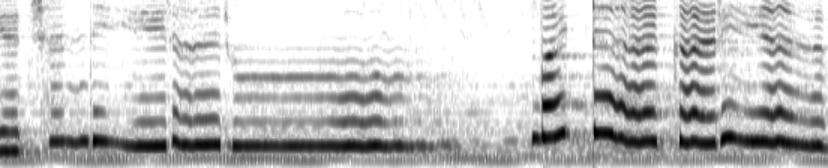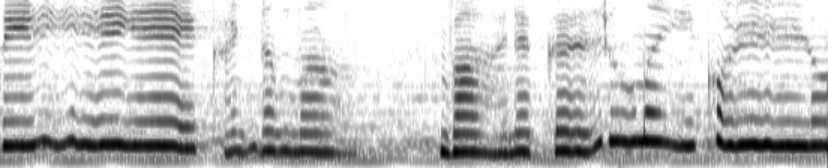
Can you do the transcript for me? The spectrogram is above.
ചന്ദീരൂ വട്ട കറിയ വിഴിയേ കണ്ണമ്മ വാനക്കരുമൈ കൊള്ളൂ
